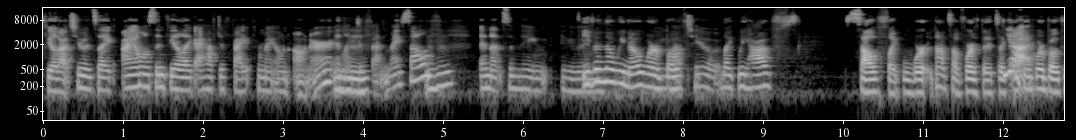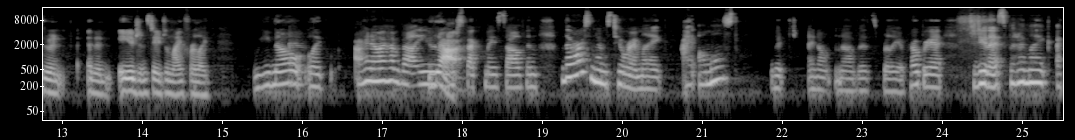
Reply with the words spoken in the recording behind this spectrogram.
feel that too. It's like I almost then feel like I have to fight for my own honor and like Mhm. defend myself, Mhm. and that's something even, even though we know we're both too. like we have self like worth, not self worth, but it's like I think we're both in at an age and stage in life where like we know I- like I know I have value and I respect myself, and there are sometimes too where I'm like, I almost, which I don't know if it's really appropriate to do this, but I'm like, I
